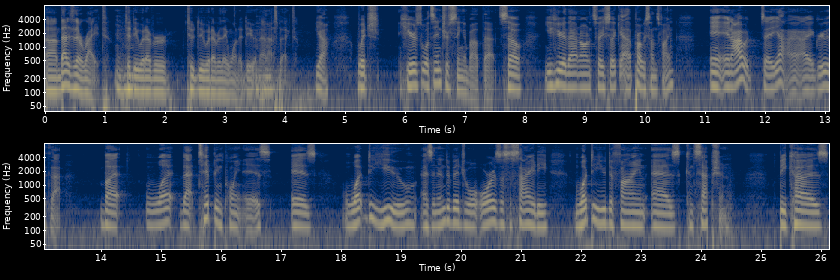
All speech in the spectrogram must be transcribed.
um, that is their right to Mhm. do whatever to do whatever they want to do in that Mhm. aspect. Yeah, which here's what's interesting about that. So you hear that on its face, you're like, yeah, that probably sounds fine. And, and I would say, yeah, I, I agree with that. But what that tipping point is, is what do you, as an individual or as a society, what do you define as conception? Because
